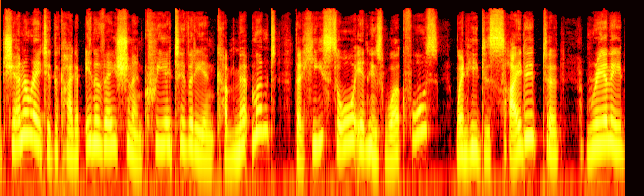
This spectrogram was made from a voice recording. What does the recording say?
generated the kind of innovation and creativity and commitment that he saw in his workforce when he decided to really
